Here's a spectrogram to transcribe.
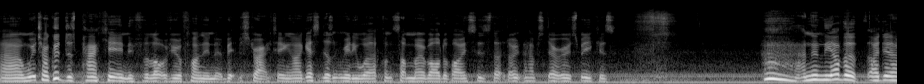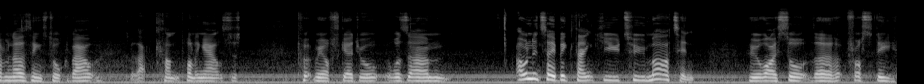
um, which I could just pack in if a lot of you are finding it a bit distracting. I guess it doesn't really work on some mobile devices that don't have stereo speakers. and then the other, I did have another thing to talk about, but that cunt pulling out just put me off schedule. Was um, I wanted to say a big thank you to Martin, who I saw at the Frosty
